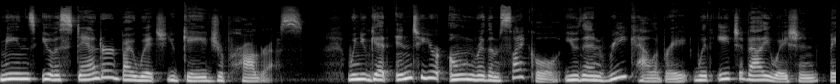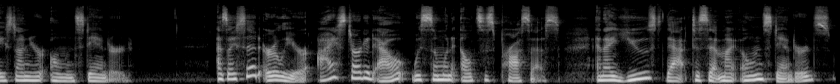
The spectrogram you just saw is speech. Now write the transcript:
means you have a standard by which you gauge your progress. When you get into your own rhythm cycle, you then recalibrate with each evaluation based on your own standard. As I said earlier, I started out with someone else's process, and I used that to set my own standards,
